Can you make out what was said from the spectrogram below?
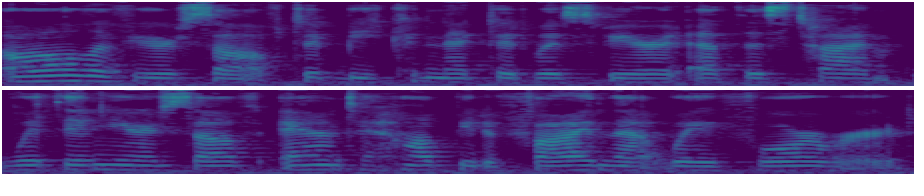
all of yourself to be connected with spirit at this time within yourself and to help you to find that way forward.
